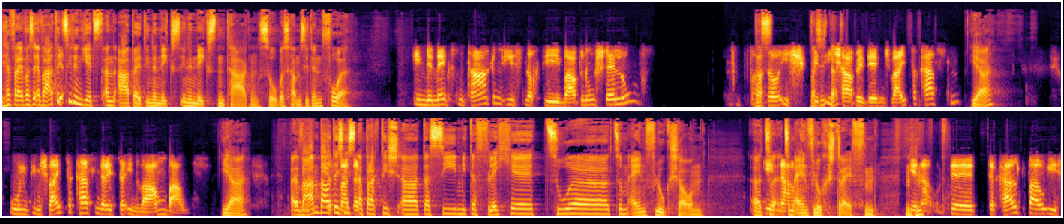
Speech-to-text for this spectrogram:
Herr Frey, was erwartet Sie denn jetzt an Arbeit in, nächsten, in den nächsten Tagen so? Was haben Sie denn vor? in den nächsten Tagen ist noch die Wabenumstellung. Was- also ich, ich habe den Schweizer Kasten Ja, und im Schweizer Kasten, der ist ja in Warmbau. ja. Äh, Warmbau, das das ist äh, praktisch, äh, dass Sie mit der Fläche zur, zum Einflug schauen. Äh, zu, Genau. Zum Einflugstreifen. Mhm. Genau. Der, der Kaltbau ist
